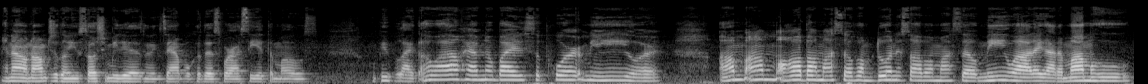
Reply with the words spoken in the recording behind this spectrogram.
and I don't know, I'm just to use social media as an example because that's where I see it the most. When people like, oh, I don't have nobody to support me or I'm I'm all by myself. I'm doing this all by myself. Meanwhile, they got a mama who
